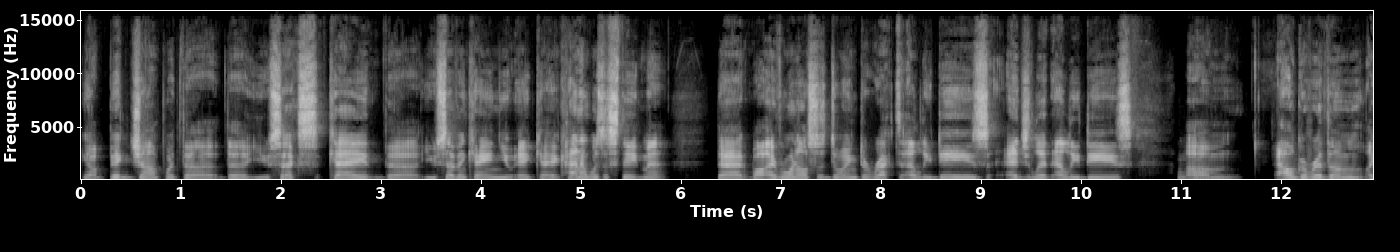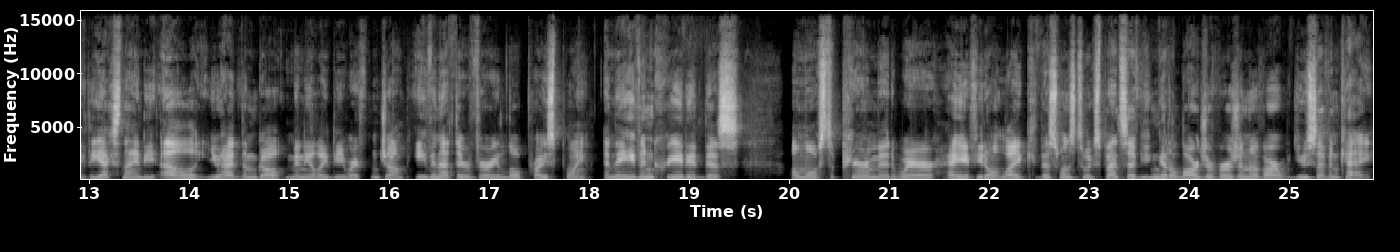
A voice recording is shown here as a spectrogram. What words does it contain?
you know big jump with the the U6K, the U7K, and U8K. It kind of was a statement that while everyone else is doing direct LEDs, edge lit LEDs, Mhm. um, algorithm like the X90L, you had them go mini LED right from jump, even at their very low price point. And they even created this almost a pyramid where, hey, if you don't like this one's too expensive, you can get a larger version of our U7K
